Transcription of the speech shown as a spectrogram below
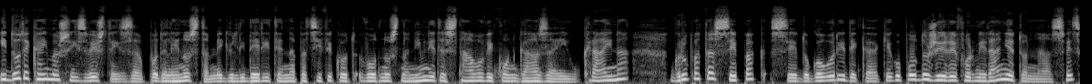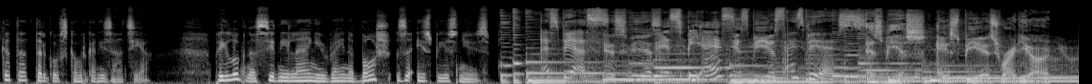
И додека имаше извештај за поделеноста меѓу лидерите на Пацификот во однос на нивните ставови кон Газа и Украина, групата сепак се договори дека ќе го подржи реформирањето на Светската трговска организација. Прилог на Сидни Ланг и Рейна Бош за SBS News. SBS. SBS. SBS. SBS. SBS. SBS. SBS Radio.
